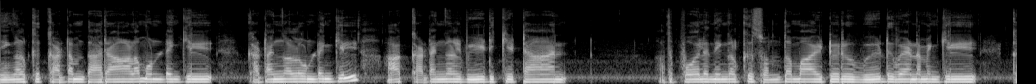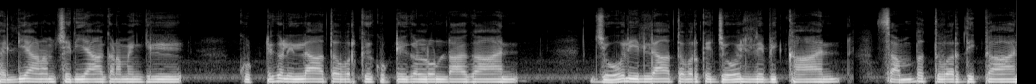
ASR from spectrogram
നിങ്ങൾക്ക് കടം ധാരാളം ധാരാളമുണ്ടെങ്കിൽ കടങ്ങളുണ്ടെങ്കിൽ ആ കടങ്ങൾ വീടി കിട്ടാൻ. അതുപോലെ നിങ്ങൾക്ക് സ്വന്തമായിട്ടൊരു വീട് വേണമെങ്കിൽ കല്യാണം ശരിയാകണമെങ്കിൽ കുട്ടികളില്ലാത്തവർക്ക് കുട്ടികൾ ഉണ്ടാകാൻ ജോലി ജോലി ലഭിക്കാൻ. സമ്പത്ത് വർദ്ധിക്കാൻ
